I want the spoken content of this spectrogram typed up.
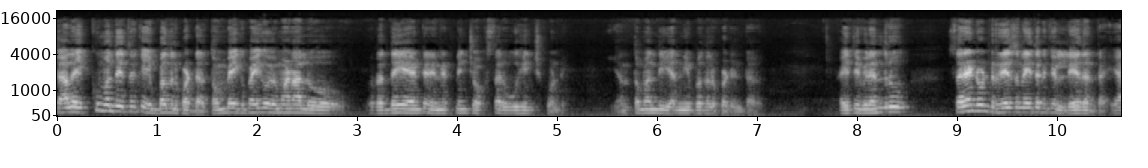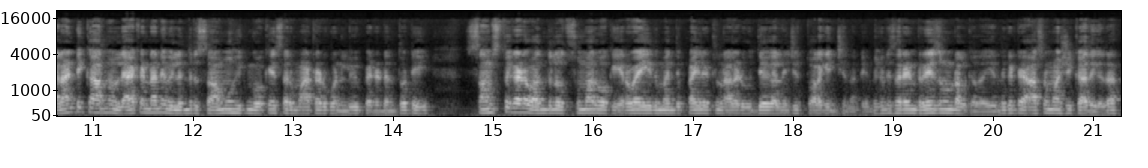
చాలా ఎక్కువ మంది అయితే ఇబ్బందులు పడ్డారు. తొంభైకి పైగా విమానాలు రద్దయ్యాయంటే నిన్నటి నుంచి ఒకసారి ఊహించుకోండి. ఎంతమంది ఎన్ని ఇబ్బందులు పడి ఉంటారు? అయితే వీళ్ళందరూ సరైనటువంటి రీజన్ అయితే లేదంట. ఎలాంటి కారణం లేకుండానే వీళ్ళందరూ సామూహికంగా ఒకేసారి మాట్లాడుకొని లీవ్ పెట్టడంతో సంస్థ కూడా అందులో సుమారు ఒక ఇరవై ఐదు మంది పైలట్లను ఆల్రెడీ ఉద్యోగాల నుంచి తొలగించిందంట. ఎందుకంటే సరైన రీజన్ ఉండాలి కదా. ఎందుకంటే ఆశ్రమాషి కాదు కదా.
